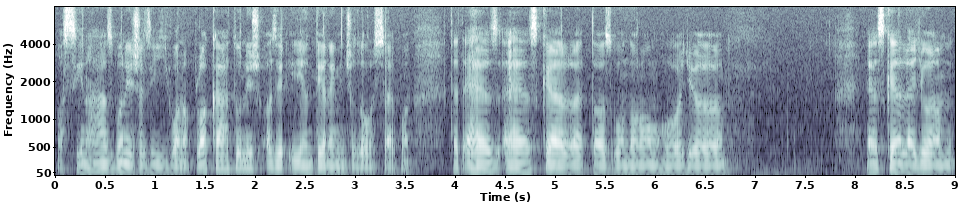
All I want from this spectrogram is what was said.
a színházban, és ez így van a plakáton is, azért ilyen tényleg nincs az országban. Tehát ehhez, ehhez kellett azt gondolom, hogy ehhez kell egy olyan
